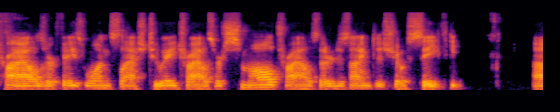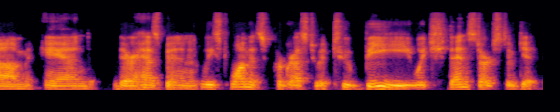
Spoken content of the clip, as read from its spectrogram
trials or phase one slash two A trials are small trials that are designed to show safety. Um, and there has been at least one that's progressed to a 2B, which then starts to get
